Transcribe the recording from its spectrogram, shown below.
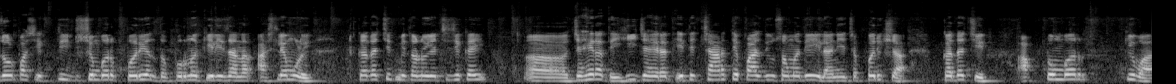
जवळपास एकतीस डिसेंबरपर्यंत पूर्ण केली जाणार असल्यामुळे कदाचित मित्रांनो याची जी काही जाहिरात आहे ही जाहिरात येते चार ते पाच दिवसामध्ये येईल आणि याच्या परीक्षा कदाचित ऑक्टोंबर किंवा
